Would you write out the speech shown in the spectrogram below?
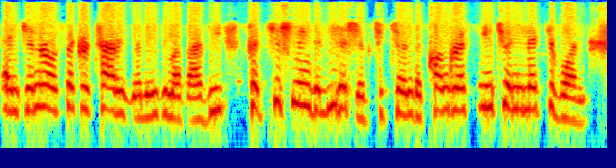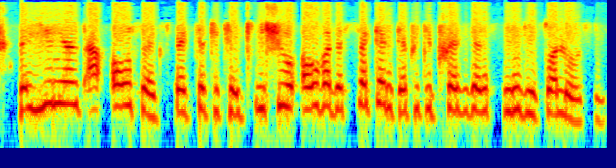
and General Secretary Zwelinzima Vavi petitioning the leadership to turn the Congress into an elective one. The unions are also expected to take issue over the second Deputy President, Swalosi.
